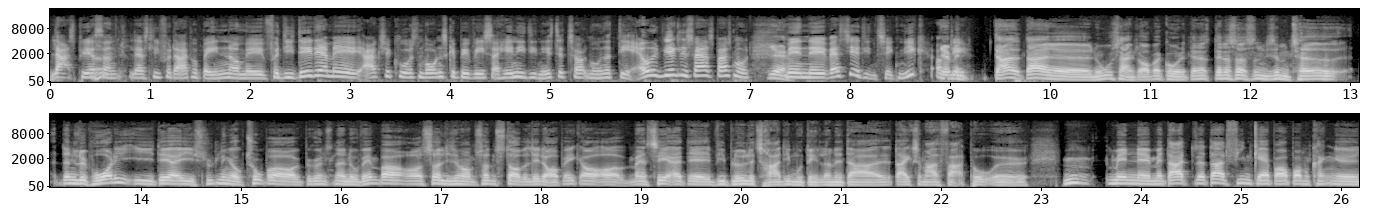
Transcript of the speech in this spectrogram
Lars Persson, ja. lad os lige få dig på banen om, øh, fordi det der med aktiekursen, hvor den skal bevæge sig hen i de næste 12 måneder, det er jo et virkelig svært spørgsmål. Yeah. Men øh, hvad siger din teknik om Jamen, det? der, der er øh, Novozymes opadgående. Den er, den er så sådan ligesom taget... Den løb hurtigt i, der i slutningen af oktober og begyndelsen af november, og så ligesom om, så den stoppet lidt op, ikke? Og, og man ser, at øh, vi er blevet lidt trætte i modellerne. Der, der er ikke så meget fart på. Øh, men øh, men der, er, der er et fint gap op omkring øh,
